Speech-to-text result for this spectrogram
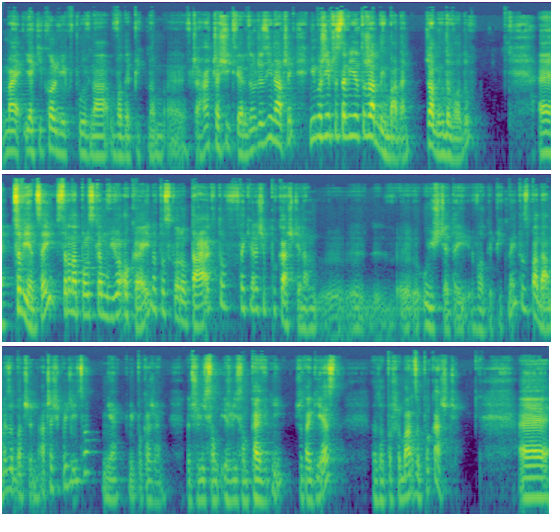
ma jakikolwiek wpływ na wodę pitną e, w Czechach. Czesi twierdzą, że jest inaczej, mimo że nie przedstawili na to żadnych badań, żadnych dowodów. E, co więcej, strona polska mówiła, OK, no to skoro tak, to w takim razie pokażcie nam y, y, y, ujście tej wody pitnej, to zbadamy, zobaczymy. A Czesi powiedzieli co? Nie, nie pokażemy. Znaczy, jeżeli są, jeżeli są pewni, że tak jest, no to proszę bardzo, pokażcie. E,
